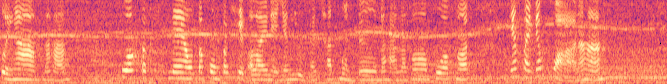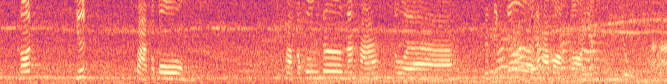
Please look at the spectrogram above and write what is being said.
สวยงามนะคะ พวกแนวตะคงตะเข็บอะไรเนี่ยยังอยู่ชัดๆเหมือนเดิมนะคะ แล้วก็พวกน็อตแก้มซ้ายแก้มขวานะคะน็อตยึดฝากระโปรง ฝากระโปรงเดิมนะคะ ตัวสติกเกอร์นะคะบอกกยังคงอยู่นะคะ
